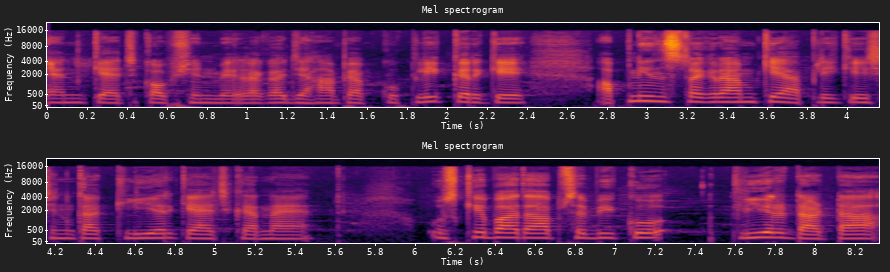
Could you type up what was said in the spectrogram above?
एंड कैच का ऑप्शन मिलेगा, जहाँ पर आपको क्लिक करके अपनी इंस्टाग्राम के एप्लीकेशन का क्लियर कैच करना है। उसके बाद आप सभी को क्लियर डाटा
